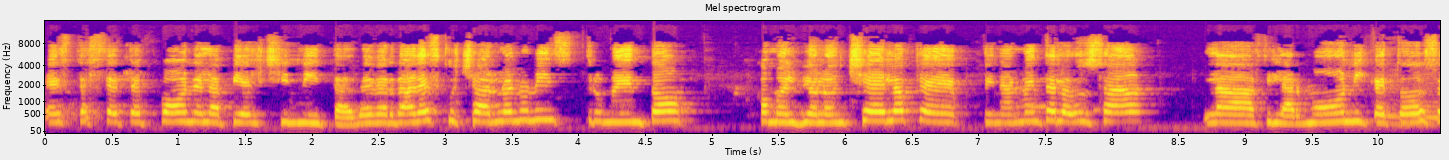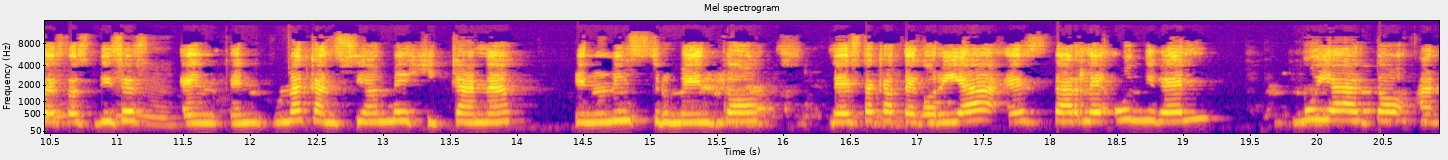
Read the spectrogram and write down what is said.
este, se te pone la piel chinita. De verdad, escucharlo en un instrumento como el violonchelo, que finalmente lo usa la filarmónica y todos estos, dices, en, en, una canción mexicana, en un instrumento de esta categoría, es darle un nivel muy alto a,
